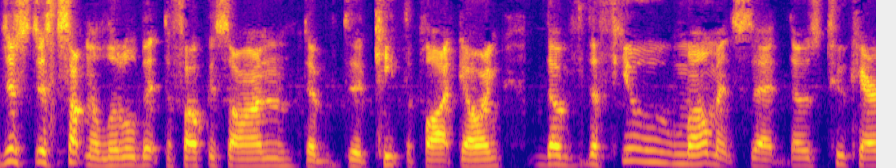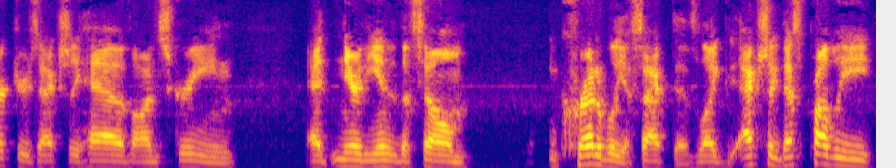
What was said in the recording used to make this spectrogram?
just just something a little bit to focus on to, to keep the plot going. The the few moments that those two characters actually have on screen at near the end of the film, incredibly effective. Like actually, that's probably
